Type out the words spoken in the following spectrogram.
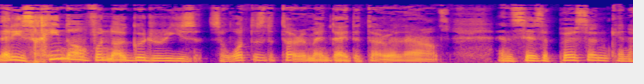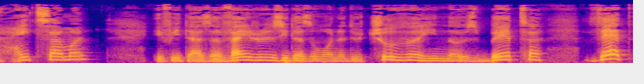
that is chinam for no good reason. So what does the Torah mandate? The Torah allows and says a person can hate someone if he does aveiros, he doesn't want to do tshuva, he knows better. That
